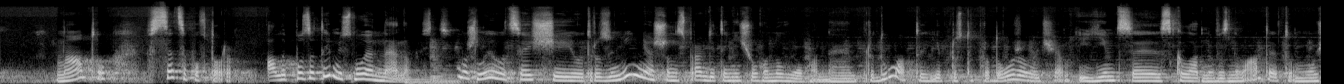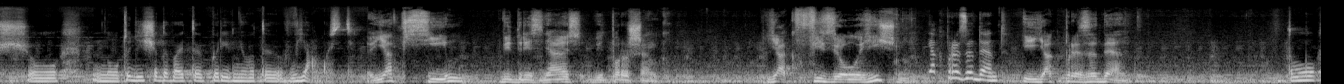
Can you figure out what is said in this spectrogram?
НАТО. Все це повторено. Але поза тим існує ненависть. Можливо, це ще й от розуміння, що насправді ти нічого нового не придумав, ти є просто продовжувачем, і їм це складно визнавати, тому що ну тоді ще давайте порівнювати в якості. Я всім відрізняюсь від Порошенка. Як фізіологічно Як президент. і як президент. Тому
